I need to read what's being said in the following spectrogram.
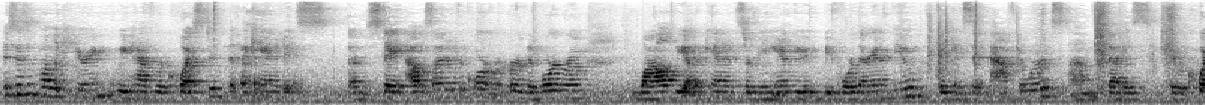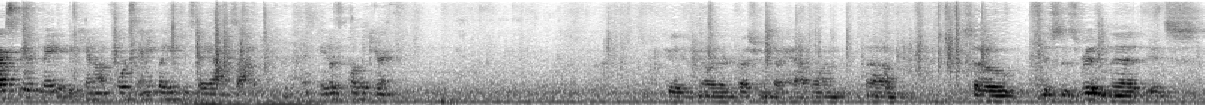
This is a public hearing. We have requested that the candidates um, stay outside of the court, or the boardroom while the other candidates are being interviewed before their interview. They can sit afterwards. Um, That is a request we have made. We cannot force anybody to stay outside. It is a public hearing. Okay, if no other questions, I have one. Um, So this is written that it's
